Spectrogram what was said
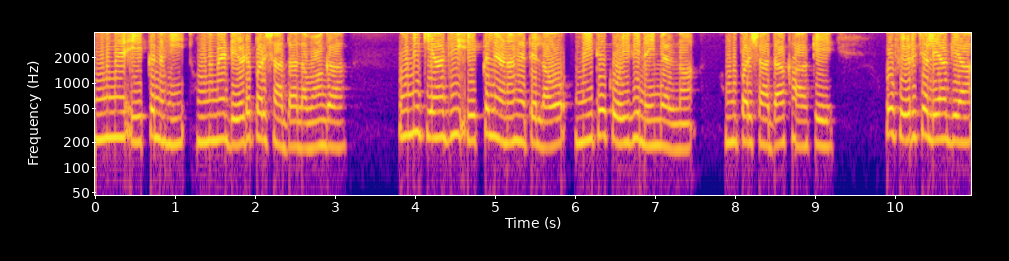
ਹੁਣ ਮੈਂ ਇੱਕ ਨਹੀਂ, ਹੁਣ ਮੈਂ ਡੇਢ ਪ੍ਰਸ਼ਾਦਾ ਲਵਾਂਗਾ। ਉਹਨੇ ਕਿਹਾ, ਜੀ, ਇੱਕ ਲੈਣਾ ਹੈ ਤੇ ਲਓ, ਨਹੀਂ ਤੇ ਕੋਈ ਵੀ ਨਹੀਂ ਮਿਲਣਾ। ਹੁਣ ਪ੍ਰਸ਼ਾਦਾ ਖਾ ਕੇ ਉਹ ਫਿਰ ਚਲਿਆ ਗਿਆ।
